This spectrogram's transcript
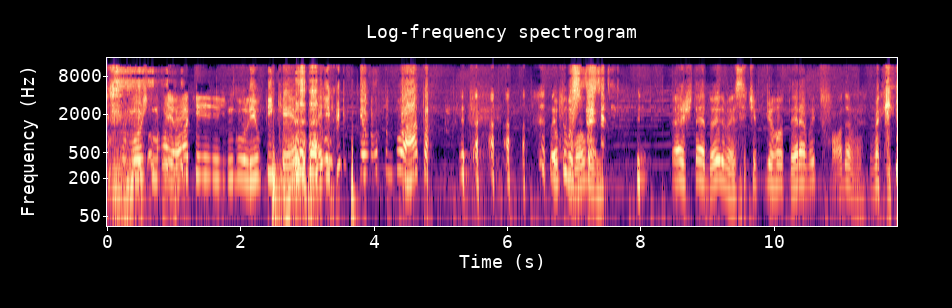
O monstro maior que engoliu o pequeno. Aí tem outro boato. Muito bom, mano. Eu acho que é doido, velho. Esse tipo de roteiro é muito foda, velho. Como é que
